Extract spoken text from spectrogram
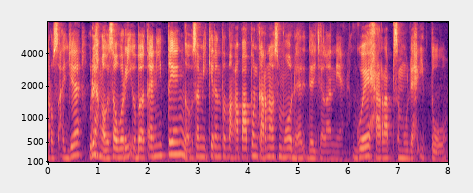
arus aja. Udah nggak usah worry about anything, nggak usah mikirin tentang apa pun karena semua udah ada jalannya. Gue harap semudah itu.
